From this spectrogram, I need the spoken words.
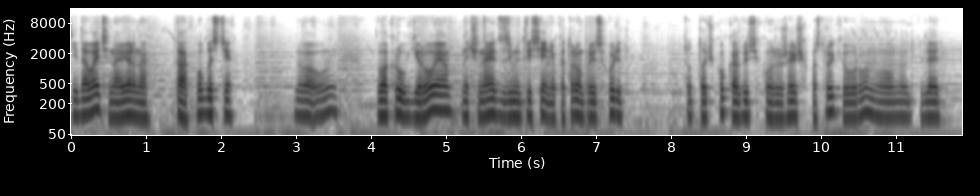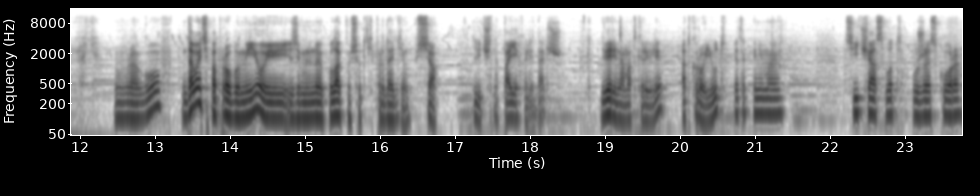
И давайте, наверное... Так, в области... Два. Вокруг героя начинается землетрясение, в котором происходит 100 точков каждую секунду разрушающих постройки, урон он определяет врагов. Давайте попробуем ее, и земляной кулак мы все-таки продадим. Все, отлично, поехали дальше. Двери нам открыли, откроют, я так понимаю. Сейчас вот, уже скоро.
